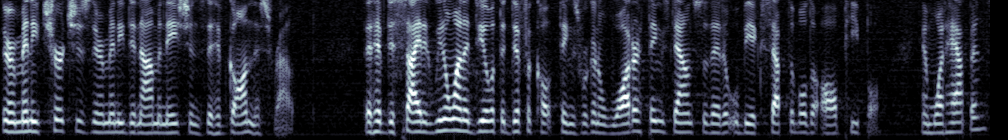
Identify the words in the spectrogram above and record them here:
There are many churches, there are many denominations that have gone this route that have decided we don't want to deal with the difficult things. We're going to water things down so that it will be acceptable to all people. And what happens?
